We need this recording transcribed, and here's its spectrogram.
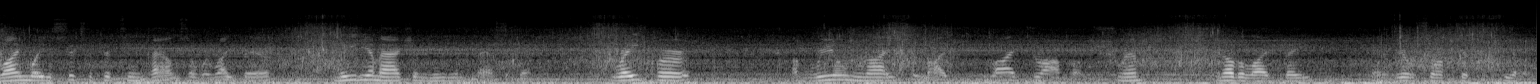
line weight is 6 to 15 pounds, so we're right there. Medium action, medium fast catch. Great for a real nice live, live drop of shrimp and other live bait and a real soft tip feeling.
